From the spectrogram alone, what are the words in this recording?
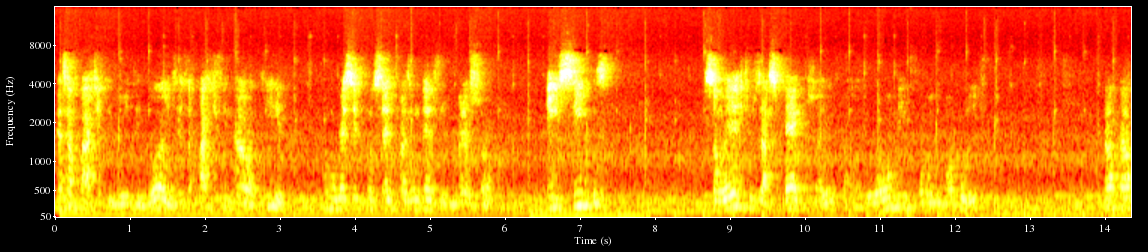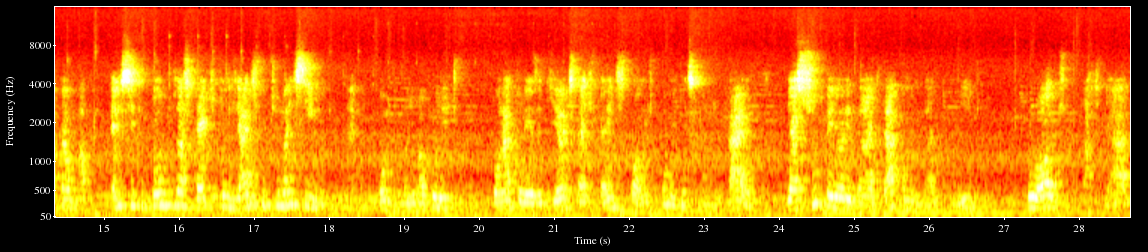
nessa parte aqui do item 2, essa parte final aqui, vamos ver se ele consegue fazer um resumo. Olha só. Em síntese, são estes os aspectos, aí ele fala, o homem como animal político, tal, tal, tal, tal. Ele cita todos os aspectos que ele já discutiu lá em cima, né? como, como animal político, por natureza diante das diferentes formas de convivência comunitária e a superioridade da comunidade política, o logos compartilhado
